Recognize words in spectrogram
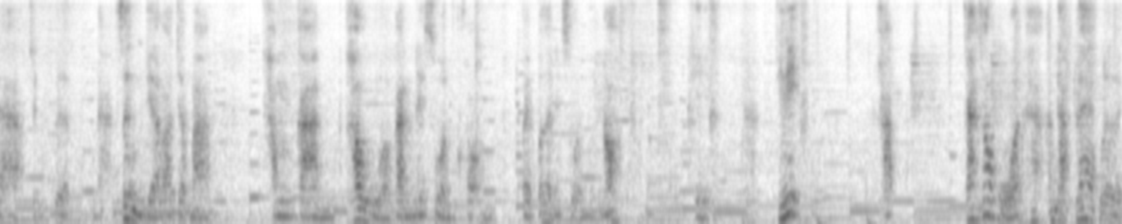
นะฮะเป็นเปลือกนะซึ่งเดี๋ยวเราจะมาทำการเข้าหัวกันในส่วนของไฟเบอร์ในส่วนนี้เนาะโอเคทีนี้นะครับ การเข้าหัวนะฮะอันดับแรกเลย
